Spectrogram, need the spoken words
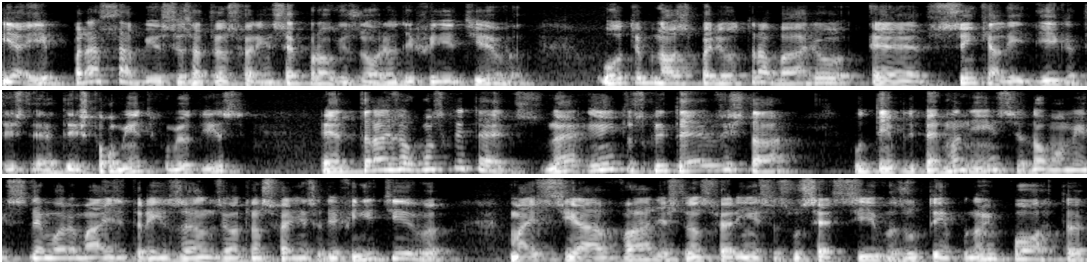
E aí, para saber se essa transferência é provisória ou definitiva, o Tribunal Superior do Trabalho, é, sem que a lei diga é, textualmente, como eu disse, é, traz alguns critérios. Né? entre os critérios está o tempo de permanência, normalmente se demora mais de três anos, é uma transferência definitiva mas se há várias transferências sucessivas, o tempo não importa,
